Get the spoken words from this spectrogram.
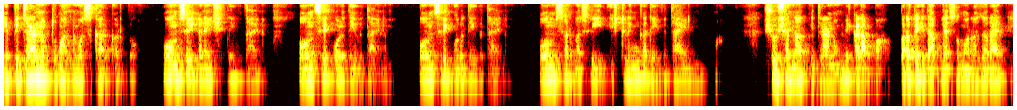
हे पित्रांनो तुम्हाला नमस्कार करतो. ओम श्री गणेश देवताय ओम श्री कुलदेवताय ओम श्री गुरुदेवताय नमः. ओम सर्वश्री इष्टलिंग देवताय नमः. शिवशनाथ मित्रांनो मी कडाप्पा. परत एकदा आपल्यासमोर हजर आहे.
